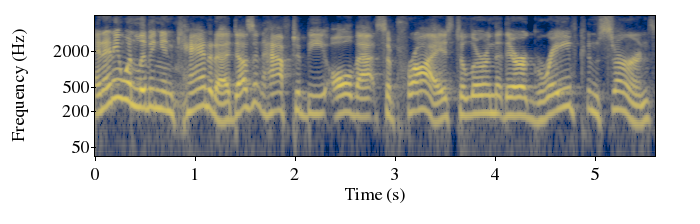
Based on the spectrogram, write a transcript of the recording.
And anyone living in Canada doesn't have to be all that surprised to learn that there are grave concerns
